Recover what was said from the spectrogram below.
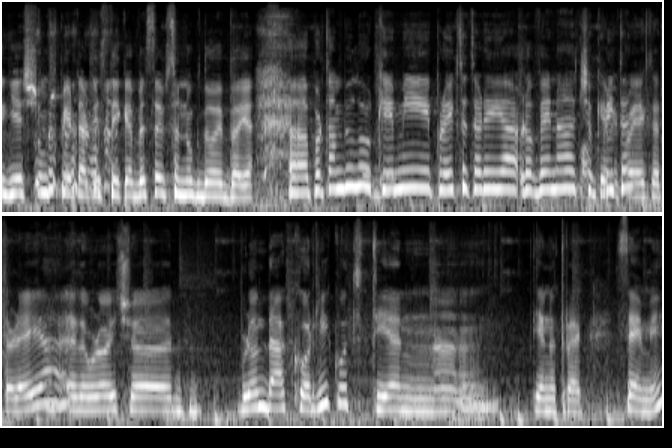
Je shumë shpirt artistike, besoj pse nuk do i bëje. Për të mbyllur, kemi projekte të reja, Rovena, po, që priten? Po, kemi projekte të reja, edhe uroj që brenda korrikut të jenë në treg. Themi.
